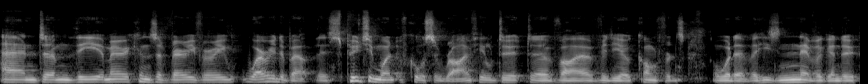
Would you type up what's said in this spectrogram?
And um, the Americans are very, very worried about this. Putin won't, of course, arrive. He'll do it uh, via video conference or whatever. He's never going to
